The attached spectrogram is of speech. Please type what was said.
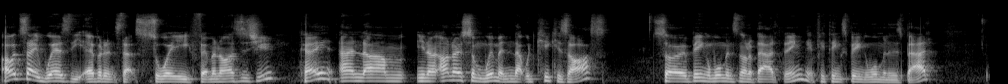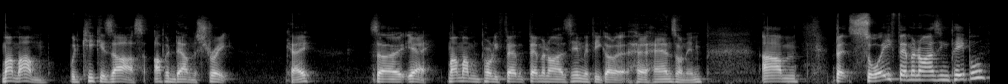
I would say where's the evidence that soy feminizes you, okay? And, um, you know, I know some women that would kick his ass. So being a woman's not a bad thing if he thinks being a woman is bad. My mum would kick his ass up and down the street, okay? So yeah, my mum would probably fem feminize him if he got her hands on him. Um, but soy feminizing people,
